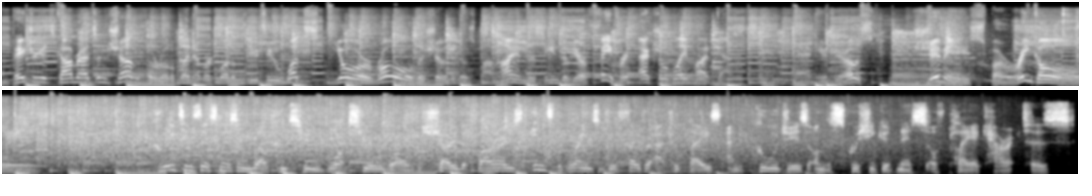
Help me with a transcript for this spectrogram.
compatriots, comrades, and chums, the Roll to Play Network welcomes you to What's Your Role, the show that goes behind the scenes of your favorite actual play podcast. And here's your host, Jimmy Sprinkles. Greetings, listeners, and welcome to What's Your Role, the show that burrows into the brains of your favourite actual plays and gorges on the squishy goodness of player characters.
